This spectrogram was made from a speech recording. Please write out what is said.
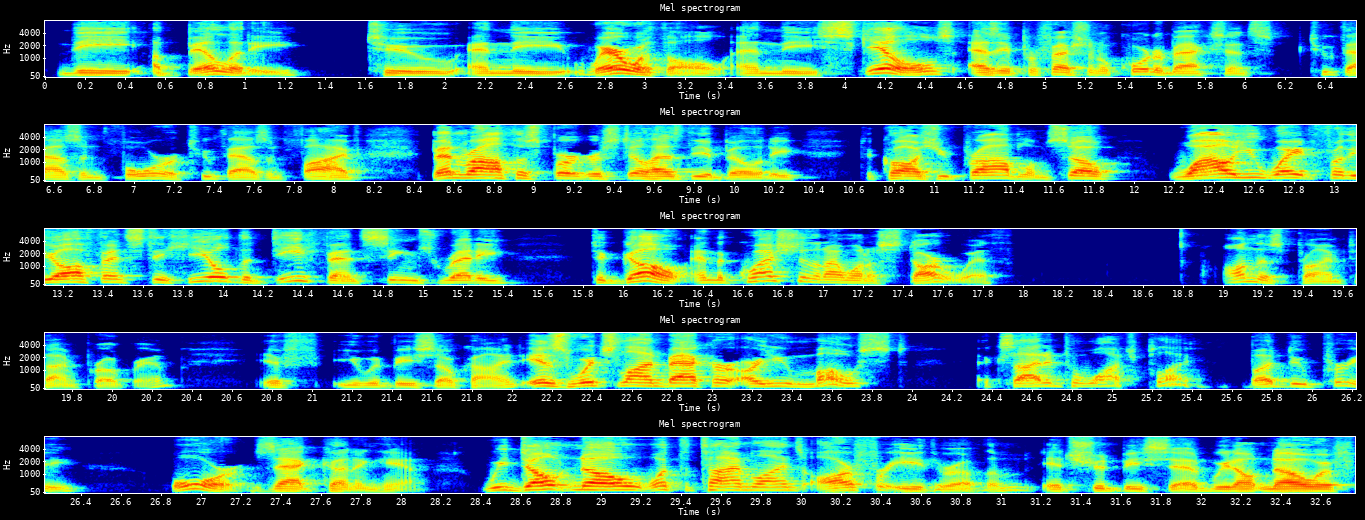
the ability to and the wherewithal and the skills as a professional quarterback since 2004 or 2005. Ben Roethlisberger still has the ability to cause you problems. So, while you wait for the offense to heal, the defense seems ready to go. And the question that I want to start with on this primetime program, if you would be so kind, is which linebacker are you most excited to watch play? Bud Dupree or Zach Cunningham? We don't know what the timelines are for either of them. It should be said. We don't know if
